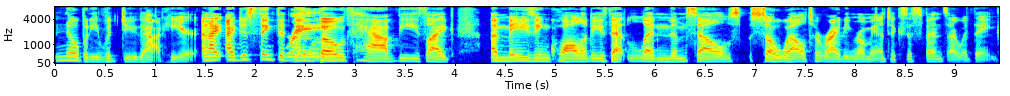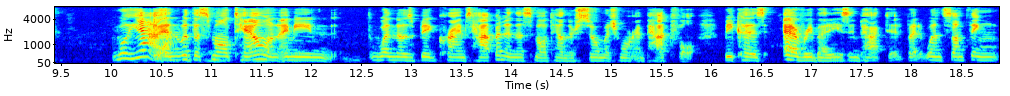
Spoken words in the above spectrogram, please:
nobody would do that here. And I, I just think that they both have these like amazing qualities that lend themselves so well to writing romantic suspense, I would think. Well, yeah, Yeah. and with a small town, I mean, when those big crimes happen in the small town, they're so much more impactful because everybody is impacted. But when something,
